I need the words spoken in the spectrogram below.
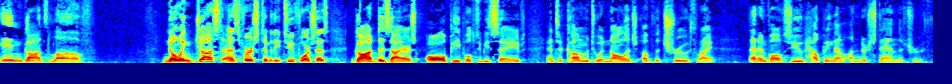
in God's love. Knowing just as 1 Timothy 2 4 says, God desires all people to be saved and to come to a knowledge of the truth, right? That involves you helping them understand the truth.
